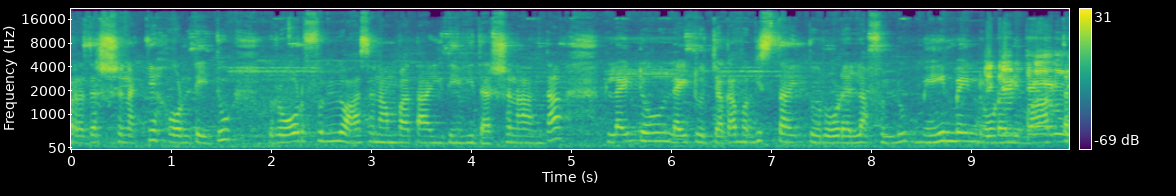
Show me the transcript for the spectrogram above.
ಪ್ರದರ್ಶನಕ್ಕೆ ಹೊರಟಿದ್ದು ರೋಡ್ ಫುಲ್ಲು ಹಾಸನಾಂಬ ತಾಯಿ ದೇವಿ ದರ್ಶನ ಅಂತ. ಲೈಟು ಲೈಟು ಜಗಮಗಿಸ್ತಾ ಇತ್ತು ರೋಡೆಲ್ಲ ಫುಲ್ಲು. ಮೇನ್ ಮೇನ್ ರೋಡಲ್ಲಿ ಮಾತ್ರ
